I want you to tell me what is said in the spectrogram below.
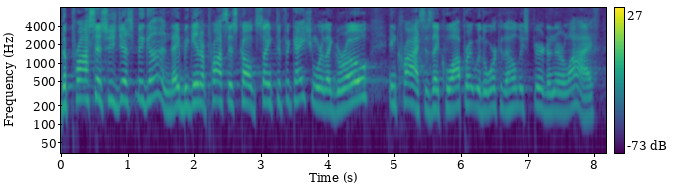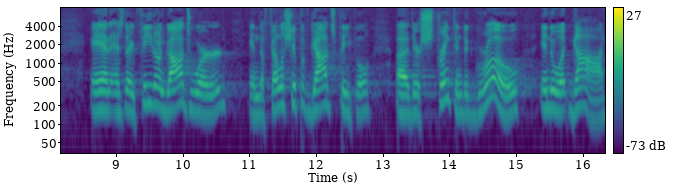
The process has just begun. They begin a process called sanctification where they grow in Christ as they cooperate with the work of the Holy Spirit in their life. And as they feed on God's Word and the fellowship of God's people, uh, they're strengthened to grow into what God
